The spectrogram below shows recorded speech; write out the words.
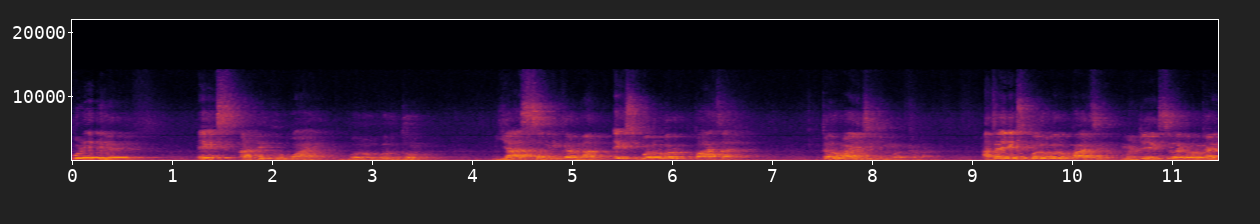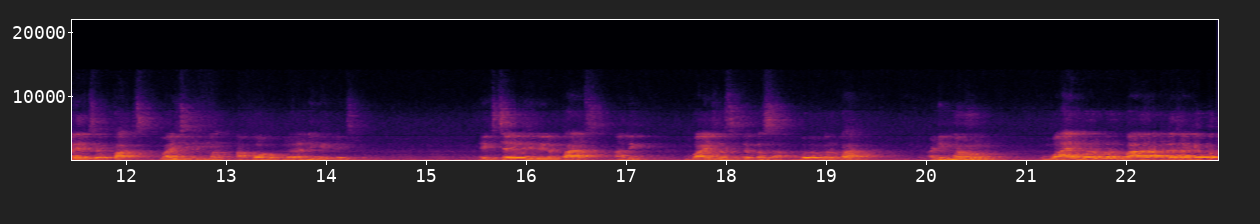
पुढे दिले एक्स अधिक वाय बरोबर दोन. या समीकरणात एक्स बरोबर पाच आहे. तर वायची किंमत काढा. आता एक्स बरोबर पाच आहे. म्हणजे एक्स जागेवर काय द्यायचं पाच. वायची ची किंमत आपोआप आपल्याला निघेल. एक्स एक्सच्या दिलेलं ऐवजी पाच अधिक वाय जसा तर तसा बरोबर बारा. आणि म्हणून वाय बरोबर बारा आपल्या जागेवर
